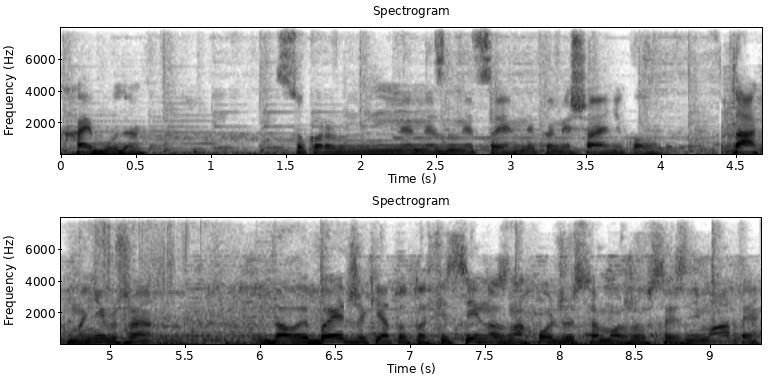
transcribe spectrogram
Хай буде. Цукор не, не, не це, не помішає ніколи. Так, мені вже дали бейджик, я тут офіційно знаходжуся, можу все знімати.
